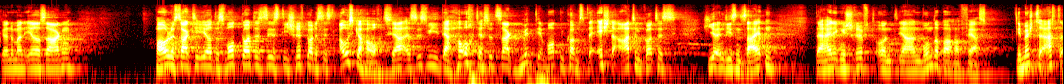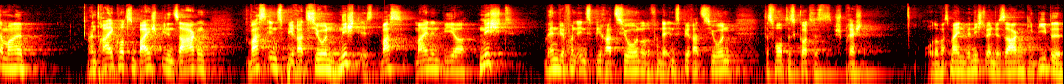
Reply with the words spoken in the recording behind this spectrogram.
könnte man eher sagen. Paulus sagte ihr, das Wort Gottes ist, die Schrift Gottes ist ausgehaucht. Ja, es ist wie der Hauch, der sozusagen mit den Worten kommt. Der echte Atem Gottes hier in diesen Seiten der Heiligen Schrift und ja, ein wunderbarer Vers. Ich möchte zuerst einmal an drei kurzen Beispielen sagen, was Inspiration nicht ist. Was meinen wir nicht, wenn wir von Inspiration oder von der Inspiration des Wortes Gottes sprechen? Oder was meinen wir nicht, wenn wir sagen, die Bibel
